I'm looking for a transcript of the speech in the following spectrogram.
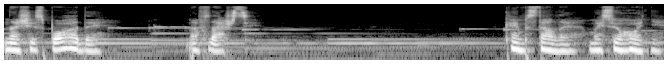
наші спогади на флешці. Ким стали ми сьогодні?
